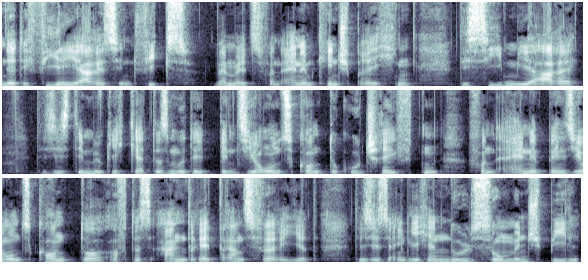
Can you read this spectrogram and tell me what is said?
Ja, die vier Jahre sind fix, wenn wir jetzt von einem Kind sprechen. Die sieben Jahre, das ist die Möglichkeit, dass man die Pensionskontogutschriften von einem Pensionskonto auf das andere transferiert. Das ist eigentlich ein Nullsummenspiel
